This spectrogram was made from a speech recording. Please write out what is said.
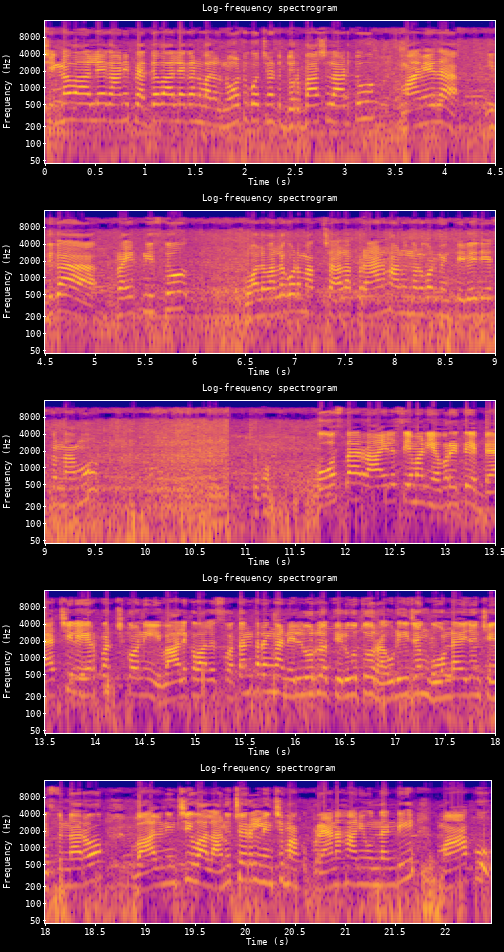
చిన్న వాళ్ళే కానీ పెద్దవాళ్ళే కానీ వాళ్ళకి నోటుకు వచ్చినట్టు దుర్భాషలాడుతూ మా మీద ఇదిగా ప్రయత్నిస్తూ వాళ్ళ వల్ల కూడా మాకు చాలా ప్రాణహాని ఉందని కూడా మేము తెలియజేస్తున్నాము. కోస్తా రాయలసీమ అని ఎవరైతే బ్యాచ్లు ఏర్పరచుకొని వాళ్ళకి వాళ్ళు స్వతంత్రంగా నెల్లూరులో తిరుగుతూ రౌడీజం గోండాయిజం చేస్తున్నారో వాళ్ళ నుంచి వాళ్ళ అనుచరుల నుంచి మాకు ప్రాణహాని ఉందండి. మాకు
